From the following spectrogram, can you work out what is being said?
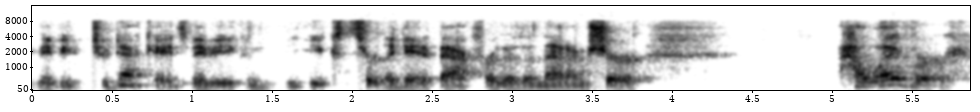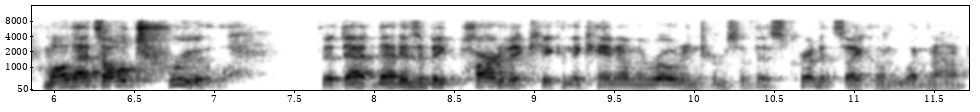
maybe two decades, maybe you can you can certainly date it back further than that, I'm sure. However, while that's all true, that that that is a big part of it, kicking the can on the road in terms of this credit cycle and whatnot.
